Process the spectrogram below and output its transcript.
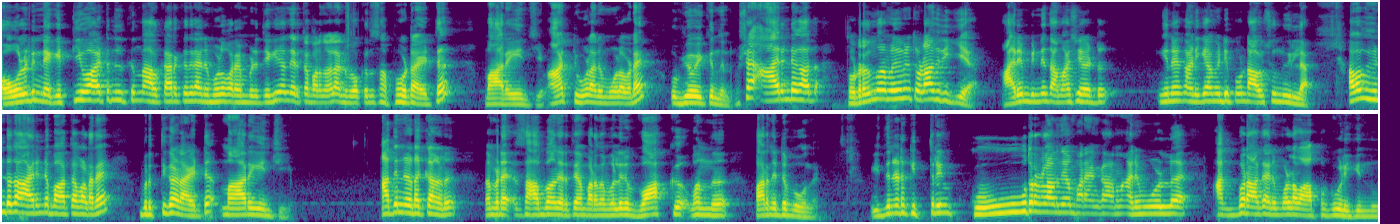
ഓൾറെഡി നെഗറ്റീവായിട്ട് നിൽക്കുന്ന ആൾക്കാർക്കെതിരെ അനുമോൾ പറയുമ്പോഴത്തേക്ക് ഞാൻ നേരത്തെ പറഞ്ഞ പോലെ അനുമോൾക്ക് സപ്പോർട്ടായിട്ട് മാറുകയും ചെയ്യും. ആ ടൂൾ അനുമോൾ അവിടെ ഉപയോഗിക്കുന്നുണ്ട്. പക്ഷേ ആരിന്റെ കഥ തുടർന്ന് പറയുമ്പോൾ തൊടാതിരിക്കുക. ആരും പിന്നെ തമാശയായിട്ട് ഇങ്ങനെ കാണിക്കാൻ വേണ്ടി പോകേണ്ട ആവശ്യമൊന്നുമില്ല. അപ്പോൾ വീണ്ടും അത് ആരിന്റെ ഭാഗത്ത് വളരെ വൃത്തികേടായിട്ട് മാറുകയും ചെയ്യും. അതിനിടക്കാണ് നമ്മുടെ സാബു നേരത്തെ ഞാൻ പറഞ്ഞ പോലെ ഒരു വാക്ക് വന്ന് പറഞ്ഞിട്ട് പോകുന്നത്. ഇതിനിടയ്ക്ക് ഇത്രയും കൂതറകളാണ് ഞാൻ പറയാൻ കാരണം അനുമോളിലെ അക്ബർ ആദ്യം അനുമോളുടെ വാപ്പക്ക് വിളിക്കുന്നു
